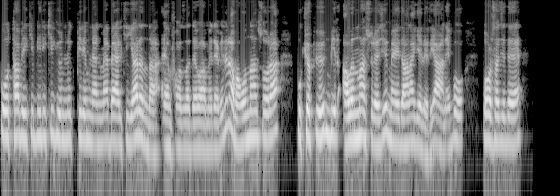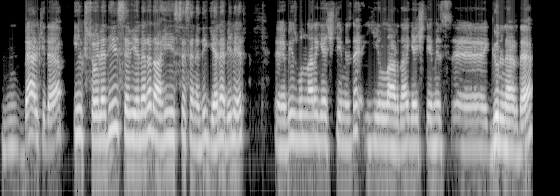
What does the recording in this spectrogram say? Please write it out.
Bu tabii ki 1-2 günlük primlenme belki yarın da en fazla devam edebilir ama ondan sonra bu köpüğün bir alınma süreci meydana gelir. Yani bu borsacı da belki de ilk söylediği seviyelere dahi hisse senedi gelebilir. Ee, biz bunları geçtiğimizde yıllarda, geçtiğimiz e, günlerde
